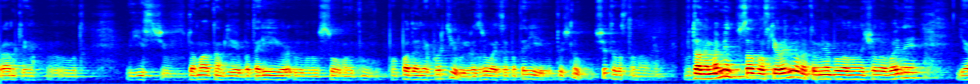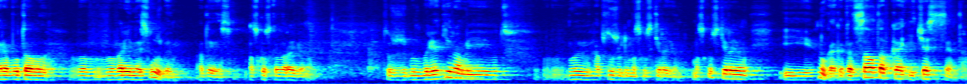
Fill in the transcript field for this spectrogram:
рамки, вот. Есть в дома, там, где батареи э, сорваны, попадание в квартиру и разрывается батарея. То есть, ну, все это восстанавливаем. В данный момент Садовский район, это у меня было на начало войны, я работал в, в аварийной службе АДС Московского района. Тоже был бригадиром, и вот мы обслуживали Московский район. Московский район, и, ну как, это Салтовка и часть центра.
